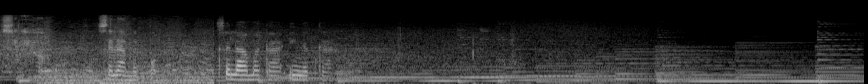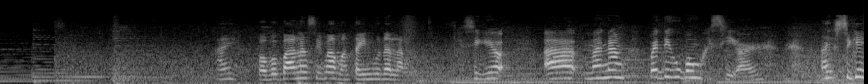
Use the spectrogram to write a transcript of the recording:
Sige ho. Salamat po. Salamat ha. Ingat ka. Ay, pababa na si ma'am. Antayin mo na lang. Sige ho. Ah, Manang, pwede ho bang maki-CR? Ay, sige.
